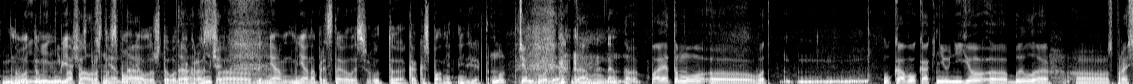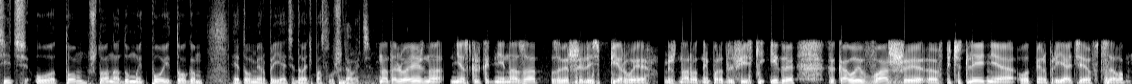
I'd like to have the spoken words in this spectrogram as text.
вот не, не я сейчас просто мне. вспомнил, да, что вот да, как раз э, для меня, мне она представилась вот как исполнительный директор. Ну, тем более, да. Поэтому вот у кого, как не у нее, э, было э, спросить о том, что она думает по итогам этого мероприятия. Давайте послушаем. Давайте. Наталья Валерьевна, несколько дней назад завершились первые международные парадельфийские игры. Каковы ваши э, впечатления от мероприятия в целом?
